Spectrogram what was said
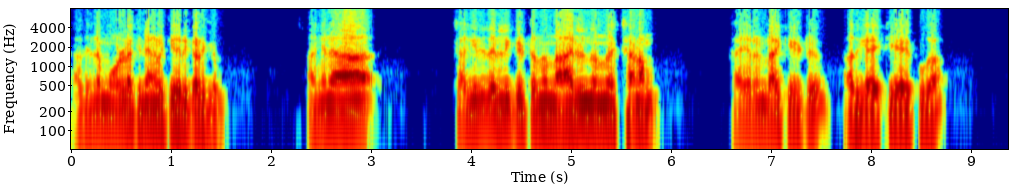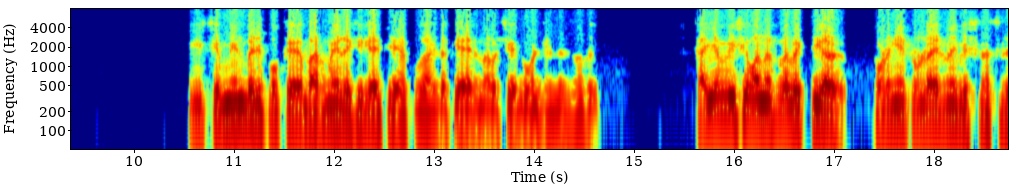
അതിന്റെ മുകളിലൊക്കെ ഞങ്ങൾ കയറി കളിക്കും. അങ്ങനെ ആ ചകിരി തല്ലി കിട്ടുന്ന നാരിൽ നിന്ന് ക്ഷണം കയറുണ്ടാക്കിയിട്ട് അത് കയറ്റിയേക്കുക ഈ ചെമ്മീൻ പരിപ്പൊക്കെ ബർമയിലേക്ക് കയറ്റിയേക്കുക. ഇതൊക്കെയായിരുന്നു അവർ ചെയ്തുകൊണ്ടിരുന്നിരുന്നത്. കയ്യം വീശി വന്നിട്ടുള്ള വ്യക്തികൾ തുടങ്ങിയിട്ടുണ്ടായിരുന്ന ഈ ബിസിനസ്സിൽ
